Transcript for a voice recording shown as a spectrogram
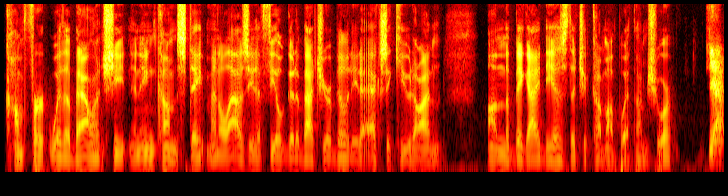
comfort with a balance sheet and an income statement allows you to feel good about your ability to execute on on the big ideas that you come up with. I'm sure. Yeah,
